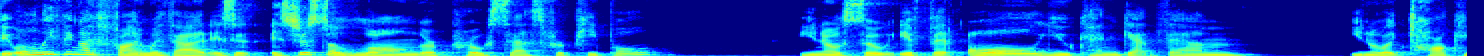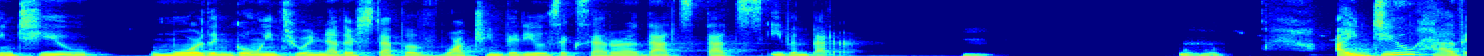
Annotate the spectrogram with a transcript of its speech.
the only thing i find with that is it, it's just a longer process for people you know so if at all you can get them you know like talking to you more than going through another step of watching videos etc that's that's even better mm. mm-hmm. I do have,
